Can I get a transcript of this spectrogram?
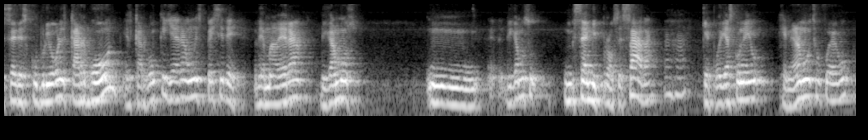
se descubrió el carbón, el carbón que ya era una especie de, de madera, digamos, mmm, digamos, semiprocesada, que podías con ello generar mucho fuego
